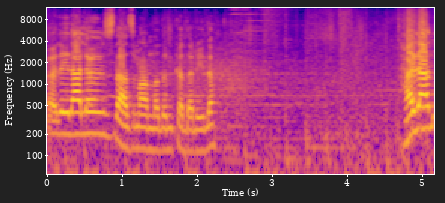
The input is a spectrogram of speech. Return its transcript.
Böyle ilerlememiz lazım anladığım kadarıyla. Her an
